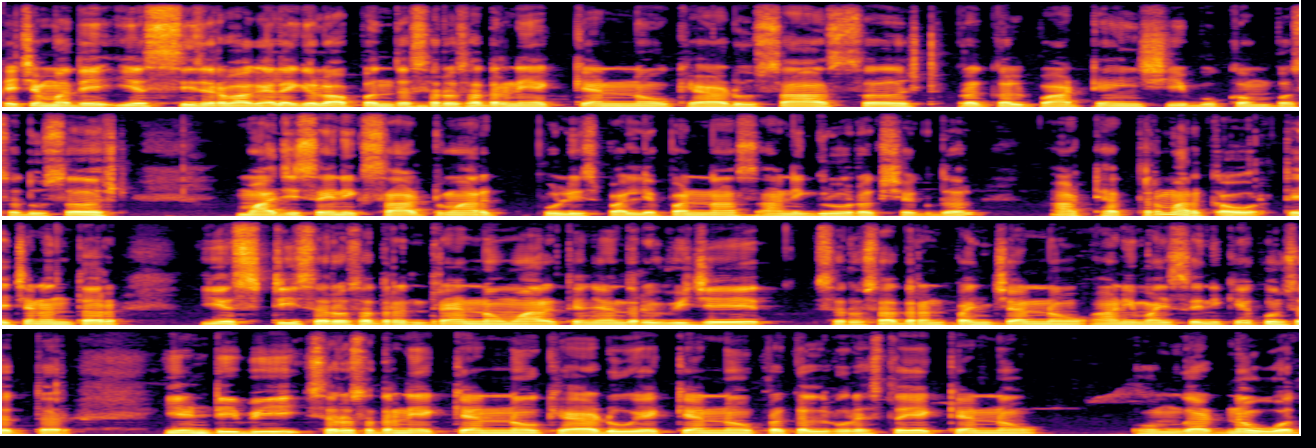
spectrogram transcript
त्याच्यामध्ये एस सी जर बघायला गेलो आपण तर सर्वसाधारण एक्क्याण्णव खेळाडू सहासष्ट प्रकल्प अठ्ठ्याऐंशी भूकंप सदुसष्ट माजी सैनिक साठ मार्क पोलीस पाल्य पन्नास आणि गृहरक्षक दल अठ्ठ्याहत्तर मार्कावर त्याच्यानंतर एस टी सर्वसाधारण त्र्याण्णव मार्क त्याच्यानंतर विजय सर्वसाधारण पंच्याण्णव आणि माजी सैनिक एकोणसत्तर. एन टी बी सर्वसाधारण एक्क्याण्णव खेळाडू एक्क्याण्णव प्रकल्पग्रस्त एक्क्याण्णव होमगार्ड नव्वद.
